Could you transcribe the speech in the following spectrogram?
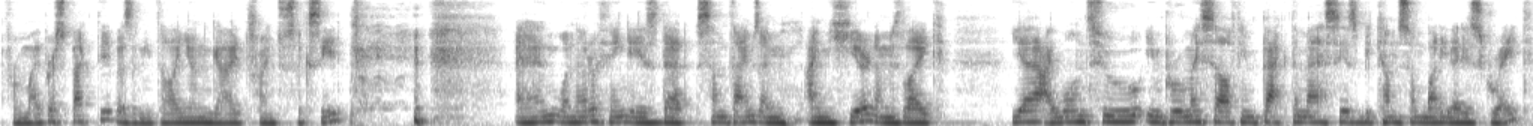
from my perspective as an Italian guy trying to succeed. and one other thing is that sometimes I'm I'm here and I'm like yeah, I want to improve myself, impact the masses, become somebody that is great.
